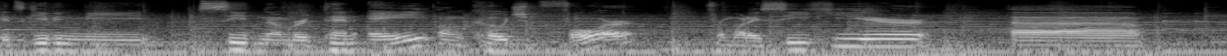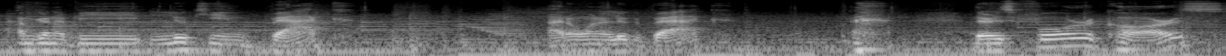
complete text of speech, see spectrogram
it's giving me seat number 10A on coach 4 from what I see here uh, I'm gonna be looking back. I don't want to look back. There's four cars.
